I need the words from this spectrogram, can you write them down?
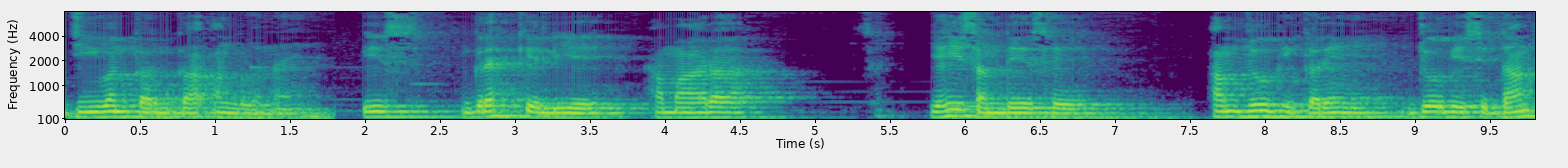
जीवन कर्म का अंग बनाएँ। इस ग्रह के लिए हमारा यही संदेश है, हम जो भी करें, जो भी सिद्धांत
